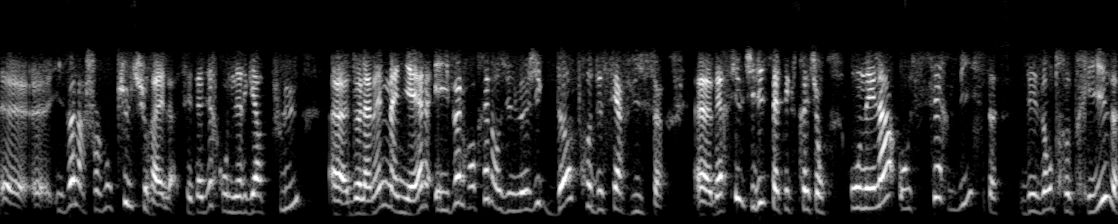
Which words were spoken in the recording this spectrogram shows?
euh, ils veulent un changement culturel, c'est-à-dire qu'on ne les regarde plus euh, de la même manière et ils veulent rentrer dans une logique d'offre de service. Euh, Bercy utilise cette expression. On est là au service des entreprises,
